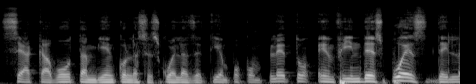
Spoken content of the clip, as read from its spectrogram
se acabó también con las escuelas de tiempo completo, en fin, después del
